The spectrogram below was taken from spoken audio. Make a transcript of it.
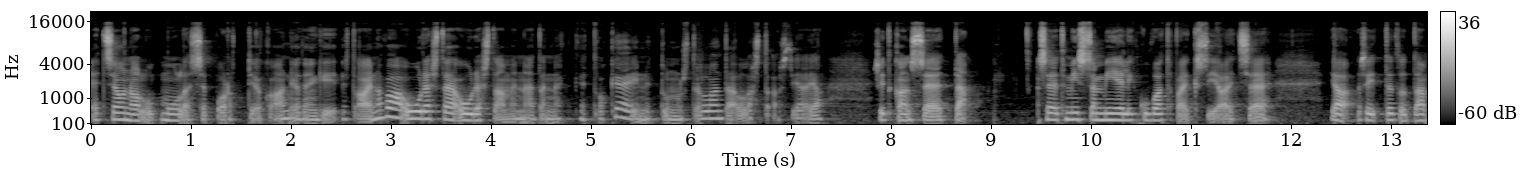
Että se on ollut mulle se portti, joka on jotenkin, että aina vaan uudestaan ja uudestaan mennään tänne, että okei, nyt tunnustellaan tällaista asiaa. Ja sitten myös se, että se, että missä mielikuvat vaikka sijaitsee. Ja sitten tota,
